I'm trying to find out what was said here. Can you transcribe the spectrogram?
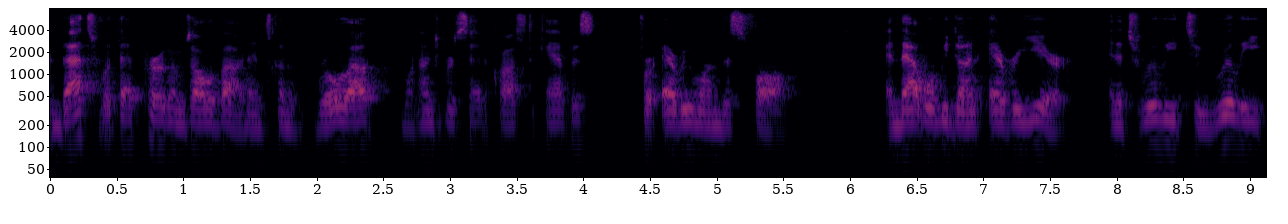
And that's what that program is all about. And it's going to roll out 100% across the campus for everyone this fall. And that will be done every year. And it's really to really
